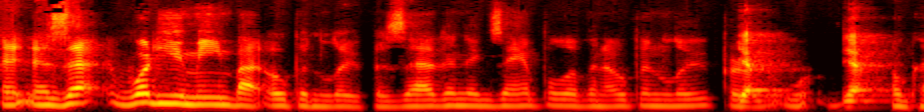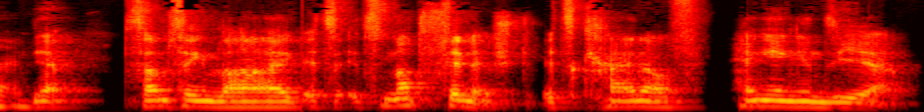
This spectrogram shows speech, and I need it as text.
And is that what do you mean by open loop? Is that an example of an open loop? Or, yeah. Yeah. Okay. Yeah. Something like it's it's not finished. It's kind of hanging in the air.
